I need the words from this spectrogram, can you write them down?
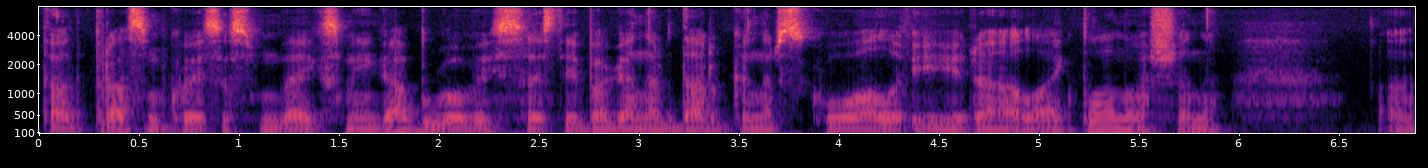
tādu prasmu, ko es esmu veiksmīgi apguvis saistībā gan ar darbu, gan ar skolu, ir uh, laika plānošana. Uh,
